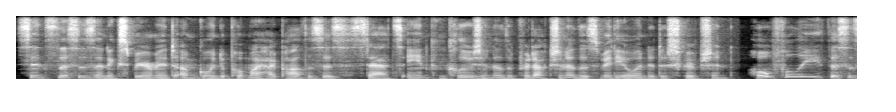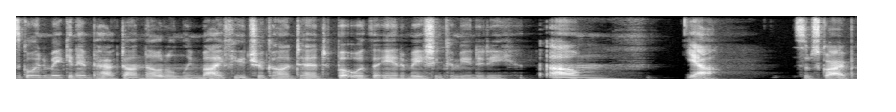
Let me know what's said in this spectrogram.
Since this is an experiment, I'm going to put my hypothesis, stats, and conclusion of the production of this video in the description. Hopefully, this is going to make an impact on not only my future content, but with the animation community. Um, yeah. Subscribe.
